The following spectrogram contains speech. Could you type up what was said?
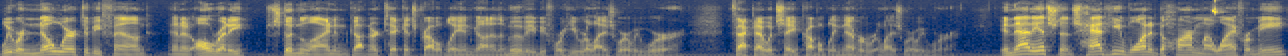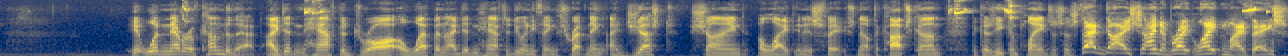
we were nowhere to be found and had already stood in line and gotten our tickets probably and gone in the movie before he realized where we were. In fact, I would say probably never realized where we were. In that instance, had he wanted to harm my wife or me, it would never have come to that. I didn't have to draw a weapon. I didn't have to do anything threatening. I just shined a light in his face. Now, if the cops come because he complains and says, That guy shined a bright light in my face,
